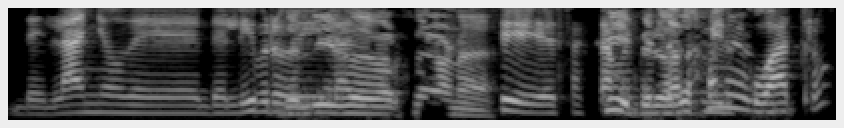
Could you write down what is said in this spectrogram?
del año del libro. Del libro de Barcelona. Sí, exactamente, sí, 2004.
